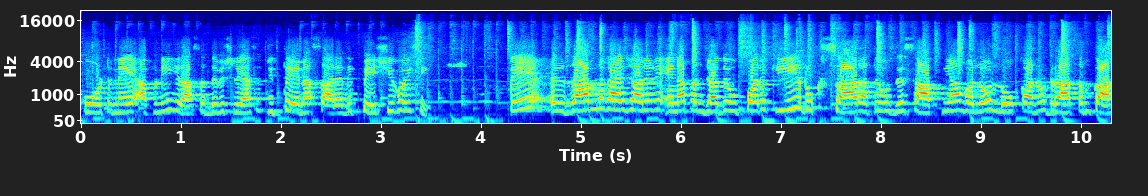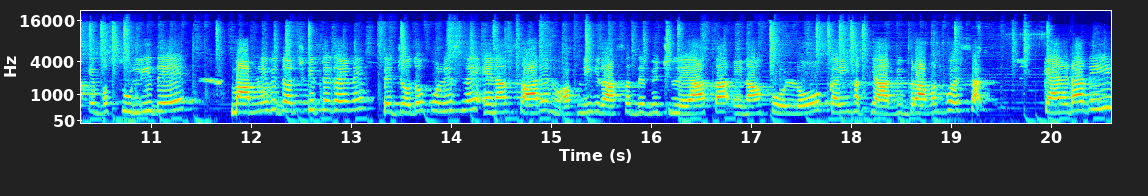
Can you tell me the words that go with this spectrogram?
ਕੋਰਟ ਨੇ ਆਪਣੀ ਹਿਰਾਸਤ ਦੇ ਵਿੱਚ ਲਿਆ ਸੀ, ਜਿੱਥੇ ਇਹਨਾਂ ਸਾਰਿਆਂ ਦੀ ਪੇਸ਼ੀ ਹੋਈ ਸੀ। ਤੇ ਇਲਜ਼ਾਮ ਲਗਾਏ ਜਾ ਰਹੇ ਨੇ ਇਹਨਾਂ ਪੰਜਾਂ ਦੇ ਉੱਪਰ ਕਿ ਰੁਖਸਾਰ ਅਤੇ ਉਸਦੇ ਸਾਥੀਆਂ ਵੱਲੋਂ ਲੋਕਾਂ ਨੂੰ ਡਰਾ ਧਮਕਾ ਕੇ ਵਸੂਲੀ ਦੇ ਮਾਮਲੇ ਵੀ ਦਰਜ ਕੀਤੇ ਗਏ ਨੇ ਤੇ ਜਦੋਂ ਪੁਲਿਸ ਨੇ ਇਹਨਾਂ ਸਾਰਿਆਂ ਨੂੰ ਆਪਣੀ ਹਿਰਾਸਤ ਦੇ ਵਿੱਚ ਲਿਆ ਤਾਂ ਇਹਨਾਂ ਕੋਲੋਂ ਕਈ ਹਥਿਆਰ ਵੀ ਬਰਾਮਦ ਹੋਏ ਸਨ। ਕੈਨੇਡਾ ਦੀ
